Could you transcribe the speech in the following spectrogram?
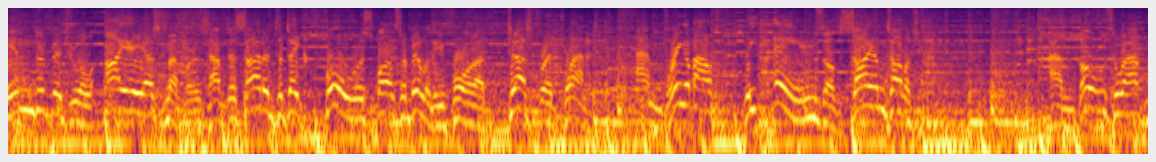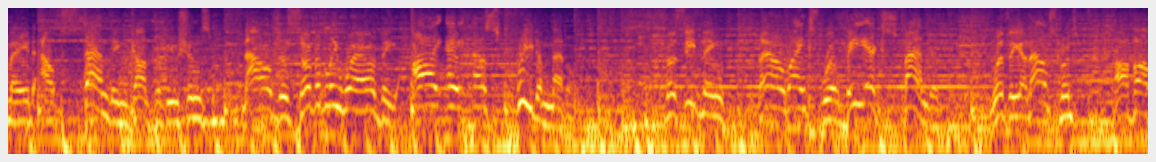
Individual IAS members have decided to take full responsibility for a desperate planet and bring about the aims of Scientology. And those who have made outstanding contributions now deservedly wear the IAS Freedom Medal. This evening, their ranks will be expanded with the announcement of a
